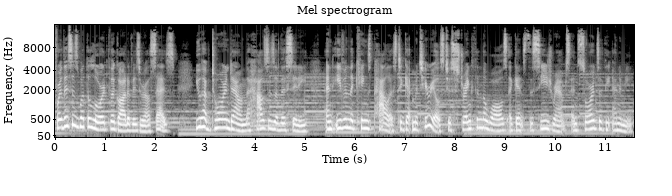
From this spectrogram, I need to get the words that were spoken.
For this is what the Lord, the God of Israel, says You have torn down the houses of the city, and even the king's palace, to get materials to strengthen the walls against the siege ramps and swords of the enemy.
